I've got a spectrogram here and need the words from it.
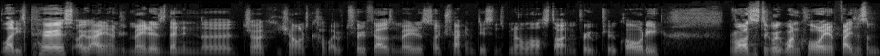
Ladies Purse, over 800 metres, then in the Jockey Challenge Cup, over 2,000 metres, so track and distance when I last start in Group 2 quality. Rises to Group 1 quality and faces some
